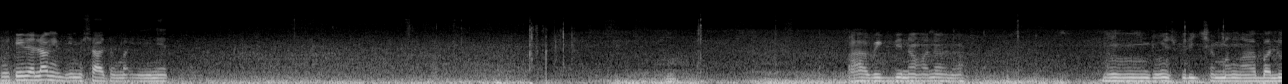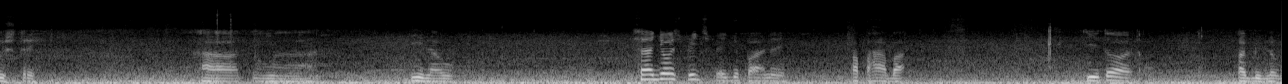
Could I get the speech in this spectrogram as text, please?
Buti na lang hindi masyadong mainit. Pahawig din ng ano no? Ng Jones Village ang mga balustre at mga ilaw. Sa Jones Bridge medyo pa ano eh papahaba. Dito pabilog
